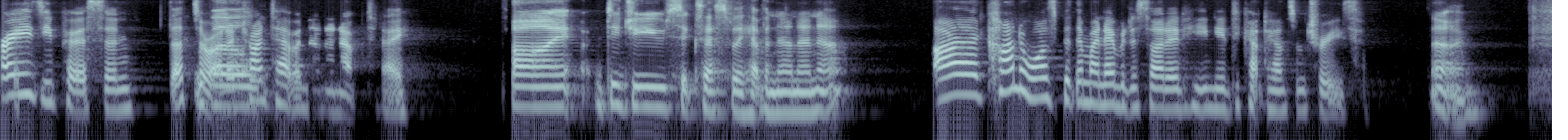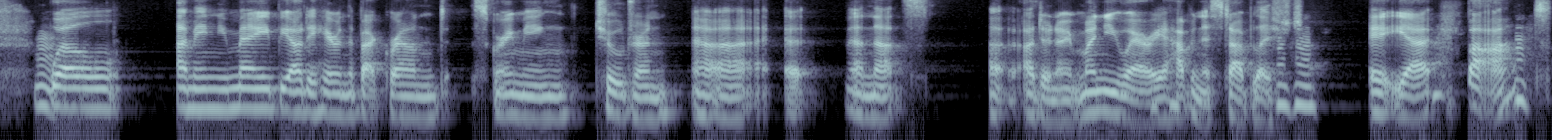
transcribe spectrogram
crazy person. That's all right. Well- I tried to have a nana nap today. I did you successfully have a nana nap? I kind of was, but then my neighbour decided he needed to cut down some trees. Oh. Mm. Well, I mean, you may be able to hear in the background screaming children, uh, uh, and that's, I don't know, my new area. I Mhm. haven't established Mhm. it yet, but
